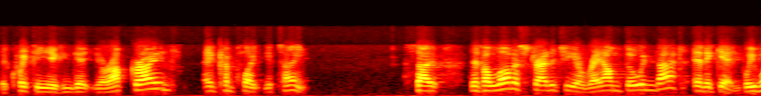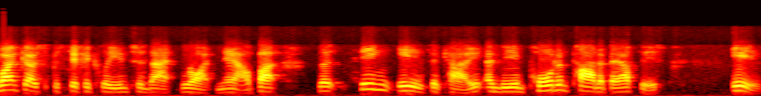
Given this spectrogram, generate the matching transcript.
the quicker you can get your upgrades and complete your team. So there's a lot of strategy around doing that. And again, we won't go specifically into that right now. But the thing is, okay, and the important part about this is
